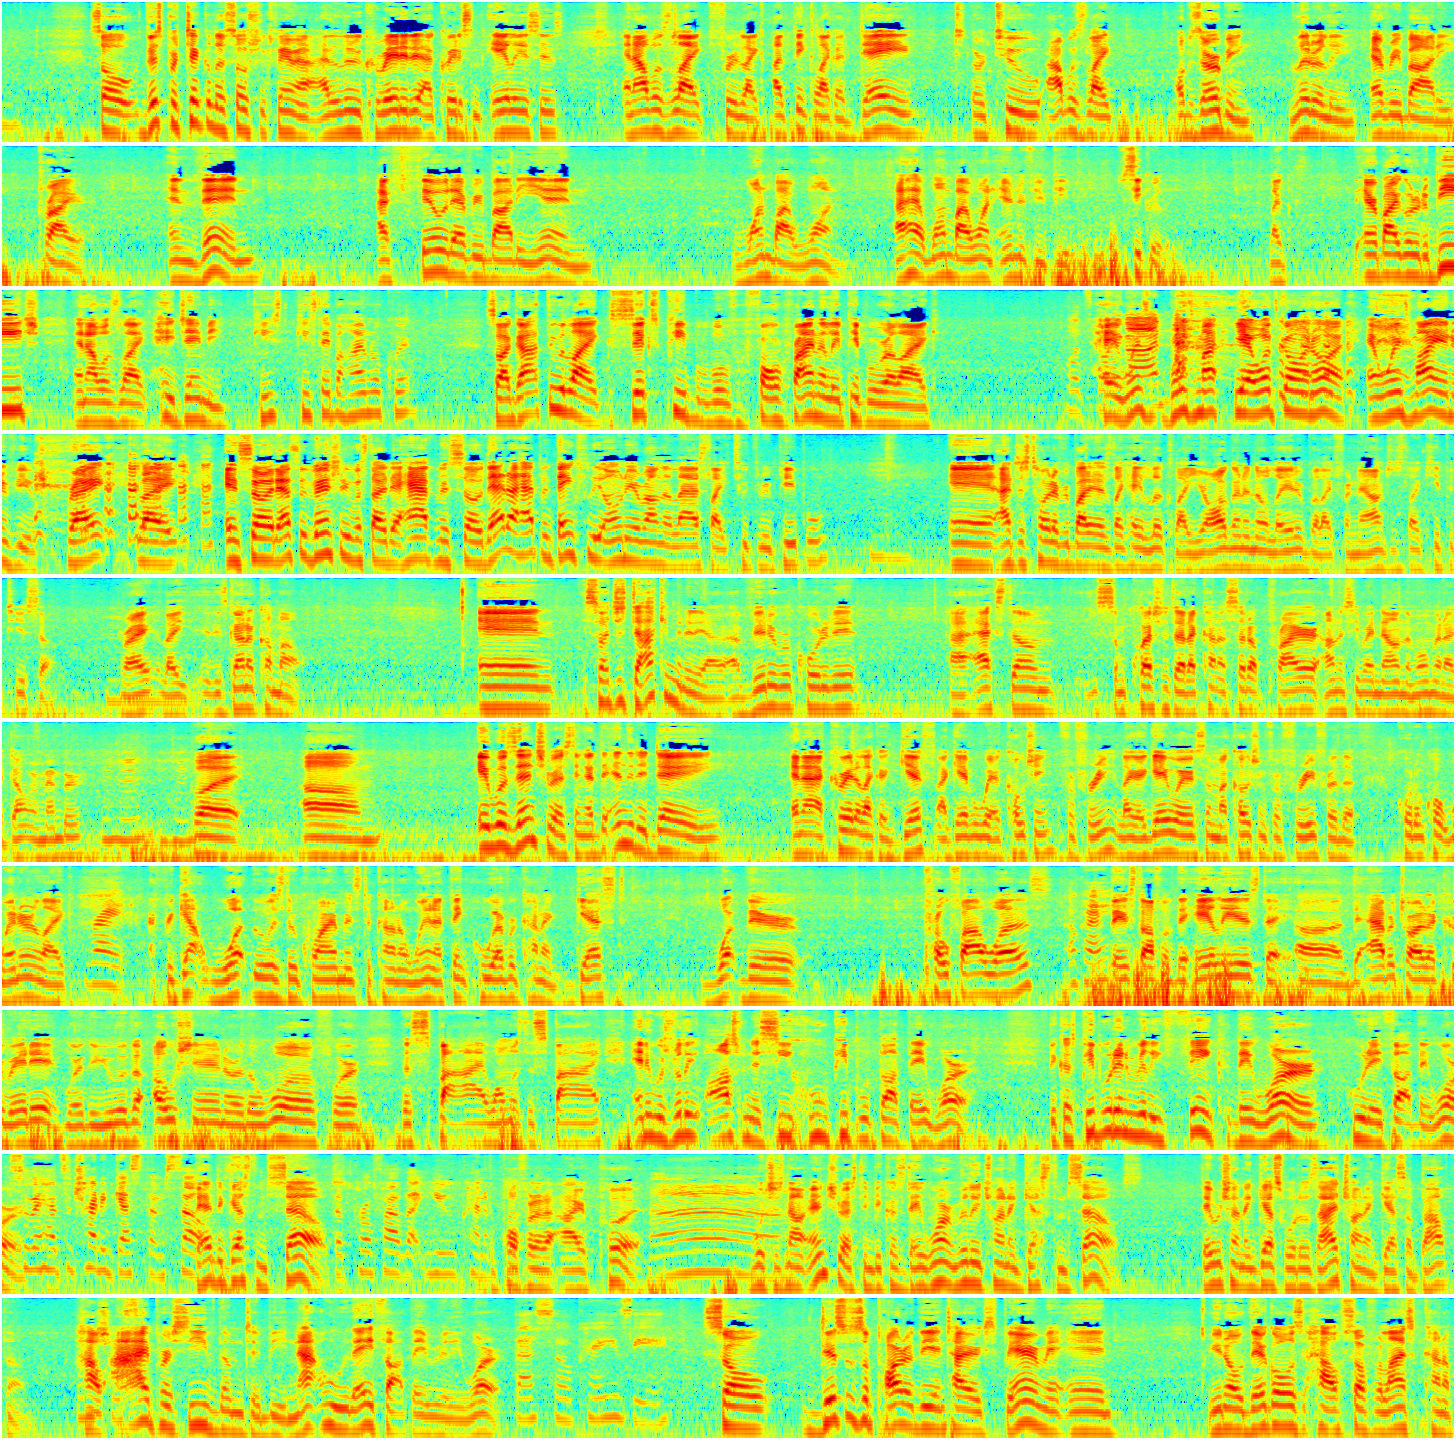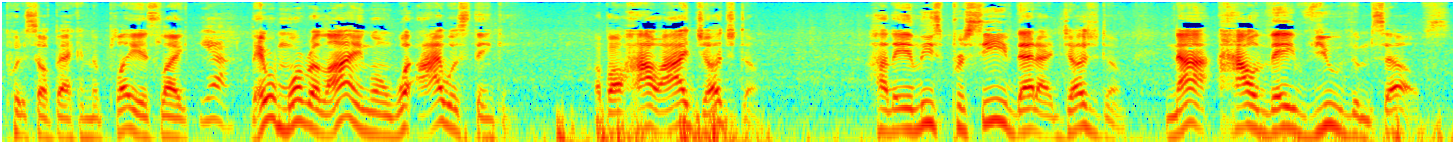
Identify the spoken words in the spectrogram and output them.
So this particular social experiment, I literally created it. I created some aliases, and I was like, for like I think like a day or two, I was like observing literally everybody prior, and then I filled everybody in one by one. I had one by one interview people secretly, like everybody go to the beach, and I was like, "Hey, Jamie, can you, can you stay behind real quick?" So I got through like six people before finally people were like, What's hey when's, on? when's my yeah what's going on? And when's my interview right? Like and so that's eventually what started to happen. So that happened thankfully only around the last like two three people. Mm. And i just told everybody i was like hey look like you're all gonna know later but like for now just like keep it to yourself mm. right? Like it's gonna come out. And so i just documented it. I, I video recorded it. I asked them some questions that i kind of set up prior. Honestly right now in the moment i don't remember. Mm-hmm, mm-hmm. But um, it was interesting. At the end of the day, and I created like a gift. I gave away a coaching for free. Like I gave away some of my coaching for free for the quote unquote winner. Like Right. I forgot what was the requirements to kind of win. I think whoever kind of guessed what their profile was Okay. based off of the alias, the uh, the avatar that I created, whether you were the ocean or the wolf or the spy. One was the spy, and it was really awesome to see who people thought they were, because people didn't really think they were who they thought they were. So they had to try to guess themselves. they had to guess themselves. the profile that you kind of the profile that I put, Ah. which is now interesting because they weren't really trying to guess themselves. They were trying to guess what was I trying to guess about them, how I perceived them to be, not who they thought they really were. That's so crazy. So this was a part of the entire experiment, and you know, there goes how self reliance kind of put itself back into play. It's like Yeah. they were more relying on what I was thinking about how I judged them, how they at least perceived that I judged them, not how they viewed themselves.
